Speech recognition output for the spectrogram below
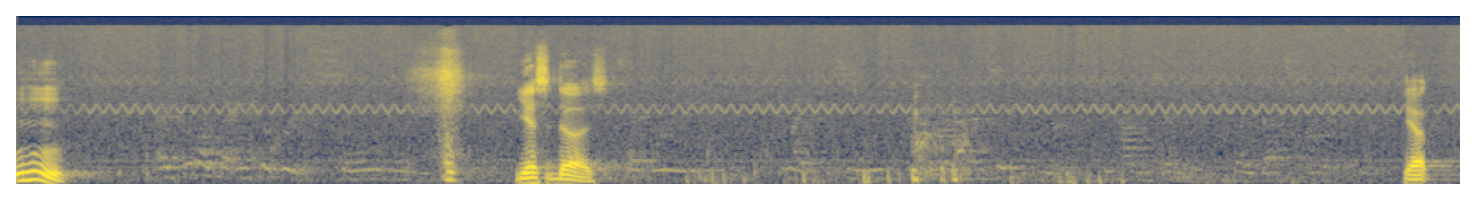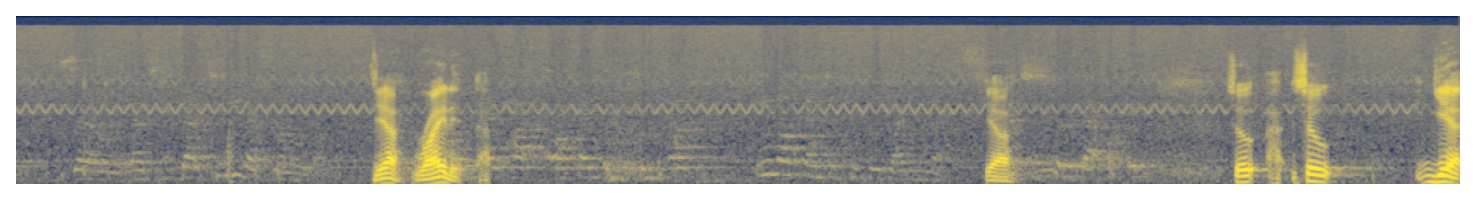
Mm-hmm. Yes, it does. Yep. Yeah, write it. Yeah. So, so Yeah,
